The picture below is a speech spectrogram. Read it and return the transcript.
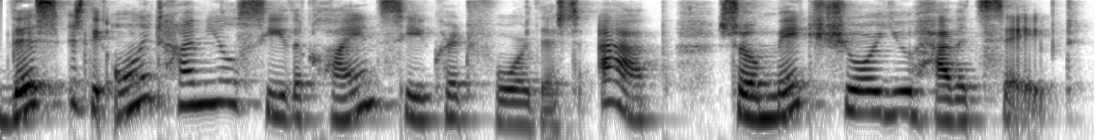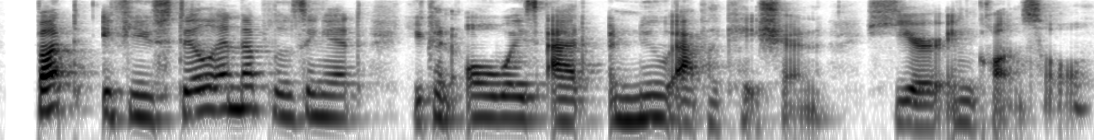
This is the only time you'll see the client secret for this app, so make sure you have it saved. But if you still end up losing it, you can always add a new application here in console.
